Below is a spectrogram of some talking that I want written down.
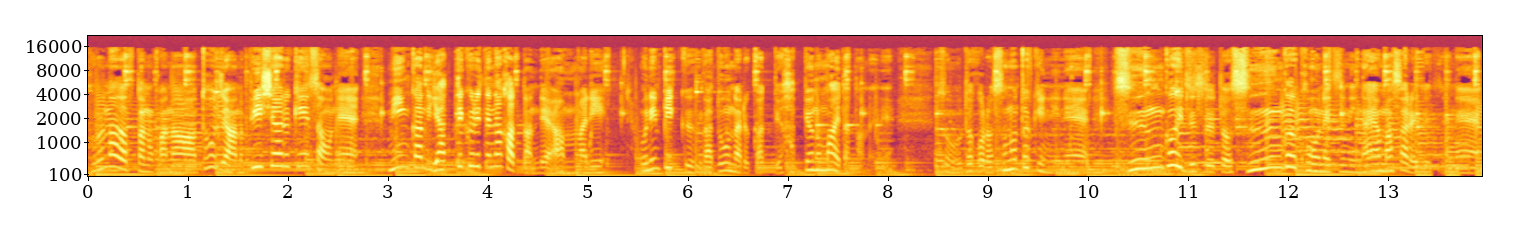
コロナだったのかな。当時あの PCR 検査をね民間でやってくれてなかったんであんまり。オリンピックがどうなるかっていう発表の前だったんだよね。そうだからその時にねすんごい頭痛とすんごい高熱に悩まされててね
